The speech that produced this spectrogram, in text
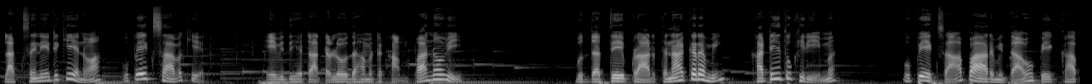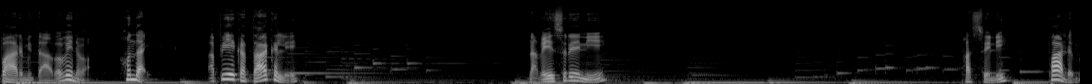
ලක්ෂණයට කියනවා උපේක්ෂාව කියලා. ඒ විදිහට අටලෝ දහමට කම්පා නොවී බුද්ධත්වයේ ප්‍රාර්ථනා කරමින් කටයුතු කිරීම උපේක්ෂා පාරමිතාව උපේක්කා පාරමිතාව වෙනවා. හොඳයි. අපි ඒ කතා කළේ නවේසරේනී පස්වෙනි පාඩම.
